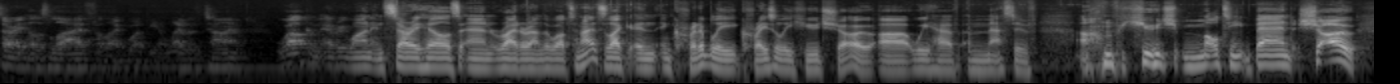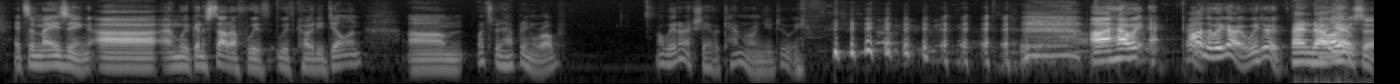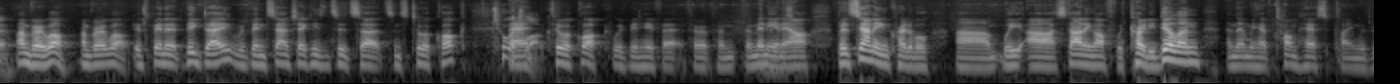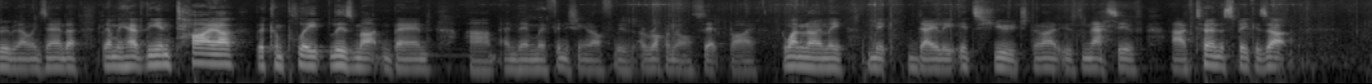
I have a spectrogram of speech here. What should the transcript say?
Surry Hills live for like what the eleventh time. Welcome everyone in Surry Hills and right around the world tonight. It's like an incredibly, crazily huge show. Uh, we have a massive, um, huge multi-band show. It's amazing, uh, and we're going to start off with with Cody Dillon. Um, what's been happening, Rob? Oh, we don't actually have a camera on you, do we? uh, how? Oh, there we go. We do. And how uh, are yeah, you, sir? I'm very well. I'm very well. It's been a big day. We've been sound checking since uh, since two o'clock. Two o'clock? Two o'clock. We've been here for, for, for, for many an hour, but it's sounding incredible. Um, we are starting off with Cody Dillon, and then we have Tom Hespe playing with Ruben Alexander. Then we have the entire, the complete Liz Martin band, um, and then we're finishing it off with a rock and roll set by the one and only Mick Daley. It's huge. Tonight is massive. Uh, turn the speakers up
